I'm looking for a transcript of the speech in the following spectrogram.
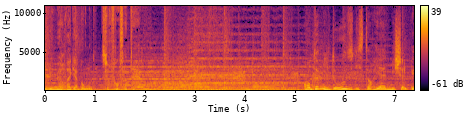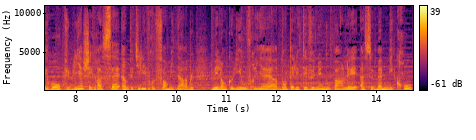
L'humeur vagabonde sur France Inter. En 2012, l'historienne Michel Perrault publiait chez Grasset un petit livre formidable, Mélancolie ouvrière, dont elle était venue nous parler à ce même micro.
